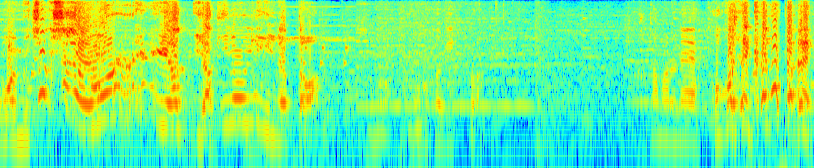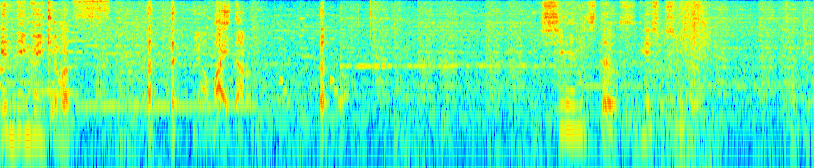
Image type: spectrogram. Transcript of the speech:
おいむちゃくちゃじゃん俺に焼きのおにぎりになったわ。その物陰か固まるね。ここで勝ったらエンディングいけます。やばいだろ。試練自体はすげえ初心者だ。ちょっと待って。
